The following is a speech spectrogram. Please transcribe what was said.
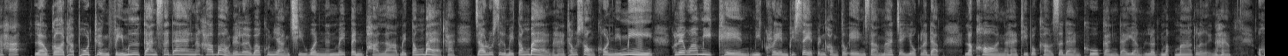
นะคะ แล้วก็ถ้าพูดถึงฝีมือการแสดงนะคะ บอกได้เลยว่าคุณหยางฉีเหวินนั้นไม่เป็นภาระไม่ต้องแบกค่ะ เจ้ารู้สึกไม่ต้องแบกนะคะ ทั้งสองคนนี้มีเขาเรียกว่ามีเคนมีเครนพิเศษเป็นของตัวเองสามารถจะยกระดับละครนะคะ ที่พวกเขาแสดงคู่กันได้อย่างเลิศมาก ๆเลยนะคะโอ้โห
